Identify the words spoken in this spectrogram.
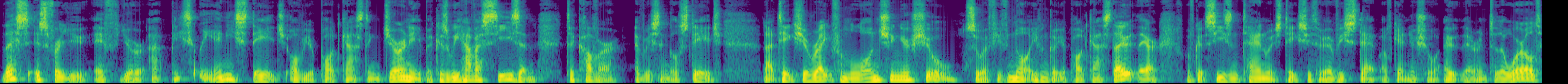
This is for you if you're at basically any stage of your podcasting journey because we have a season to cover every single stage. That takes you right from launching your show. So if you've not even got your podcast out there, we've got season 10, which takes you through every step of getting your show out there into the world.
